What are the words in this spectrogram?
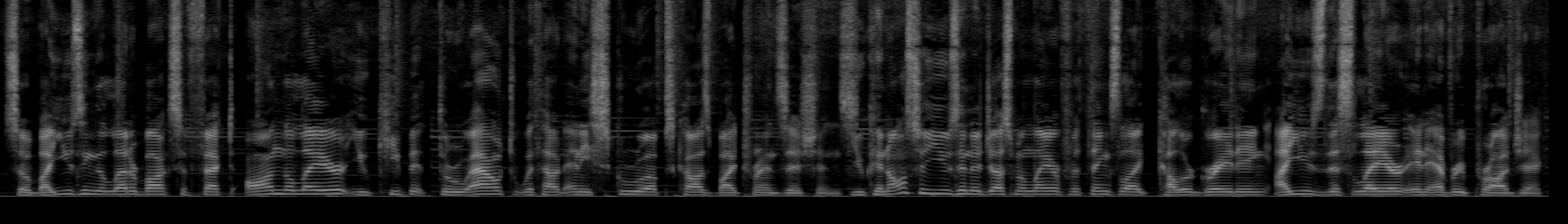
So by using the letterbox effect on the layer, you keep it throughout without any screw ups caused by transitions. You can also use an adjustment layer for things like color grading. I use this layer in every project.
